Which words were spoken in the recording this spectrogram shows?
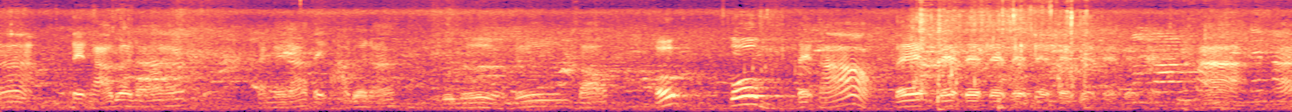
มากเตะเท้าด้วยนะยังไงนะเตะเท้าด้วยนะดูมือหนึ่งสองฮึบก้ม เตะเท้าเตะเตะเตะเตะเตะเตะเตะเตะเตะเตะดีมากนะ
